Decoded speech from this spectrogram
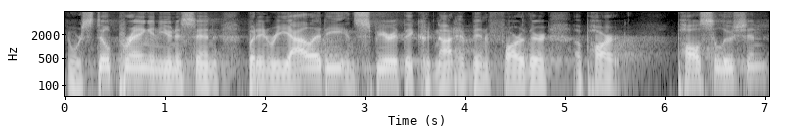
they were still praying in unison, but in reality, in spirit, they could not have been farther apart. Paul's solution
